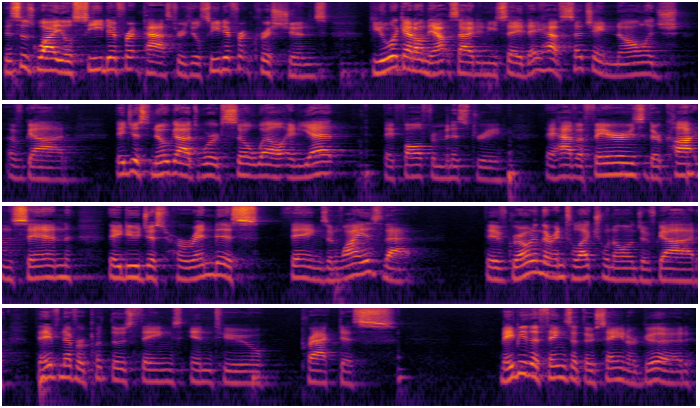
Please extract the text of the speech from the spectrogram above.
This is why you'll see different pastors, you'll see different Christians. You look at on the outside and you say, they have such a knowledge of God. They just know God's word so well, and yet they fall from ministry. They have affairs. They're caught in sin. They do just horrendous things. And why is that? They've grown in their intellectual knowledge of God. They've never put those things into practice. Maybe the things that they're saying are good.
